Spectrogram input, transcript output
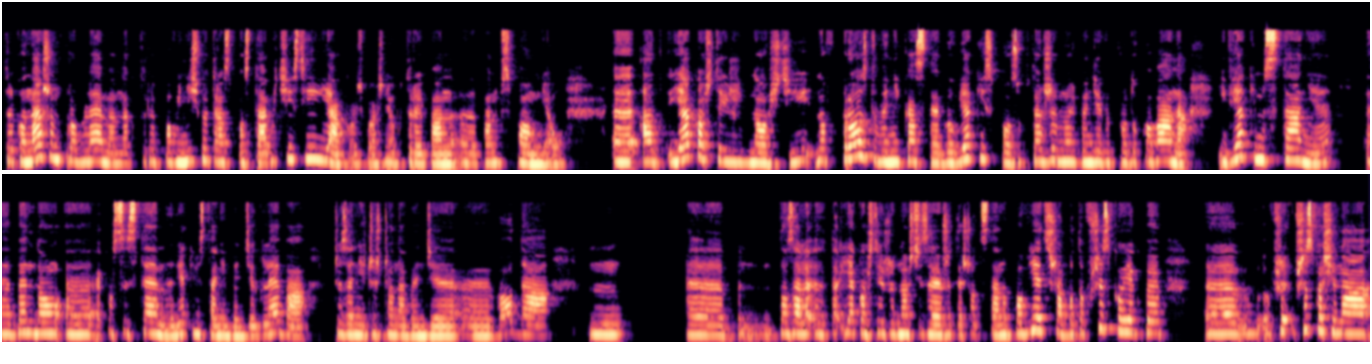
tylko naszym problemem, na który powinniśmy teraz postawić, jest jej jakość, właśnie o której Pan, pan wspomniał. A jakość tej żywności no wprost wynika z tego, w jaki sposób ta żywność będzie wyprodukowana i w jakim stanie będą ekosystemy, w jakim stanie będzie gleba, czy zanieczyszczona będzie woda. Mm, to jakość tej żywności zależy też od stanu powietrza, bo to wszystko jakby wszystko się na,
